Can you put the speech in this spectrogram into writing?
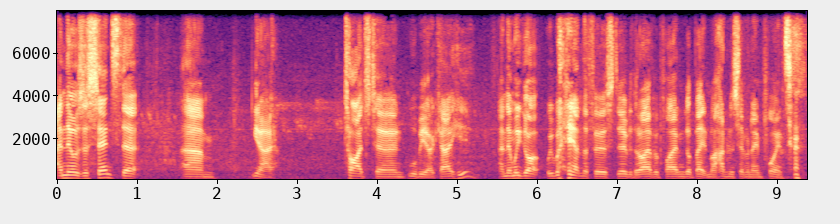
and there was a sense that um, you know tides turn, we'll be okay here. And then we got we went out in the first Derby that I ever played and got beaten by 117 points.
